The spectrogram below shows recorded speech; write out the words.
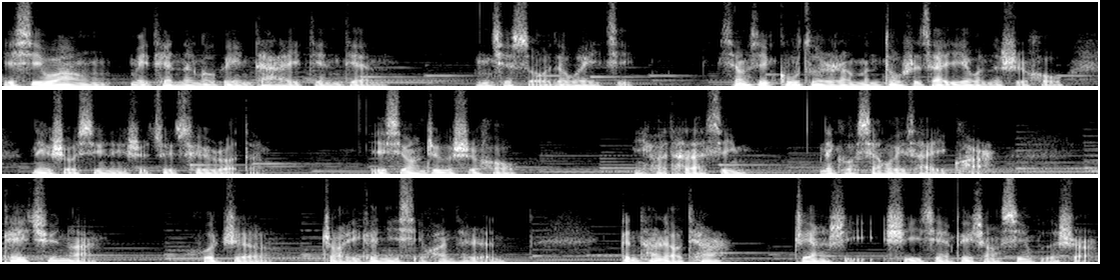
也希望每天能够给你带来一点点。那些所谓的慰藉，相信孤独的人们都是在夜晚的时候，那时候心里是最脆弱的。也希望这个时候，你和他的心能够相偎在一块儿，可以取暖，或者找一个你喜欢的人，跟他聊天儿，这样是是一件非常幸福的事儿。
